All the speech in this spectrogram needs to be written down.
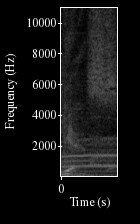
Yes.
